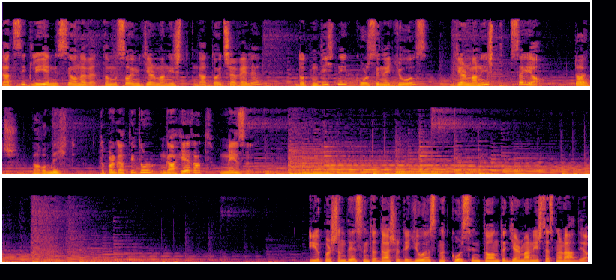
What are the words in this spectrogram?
Nga cikli i emisioneve të mësojmë gjermanisht nga Deutsche Welle, do të ndiqni kursin e gjuhës Gjermanisht pse jo? Deutsch, warum nicht? Të përgatitur nga Herrad Meese. Ju përshëndesim të dashur dëgjues në kursin tonë të gjermanishtes në radio.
